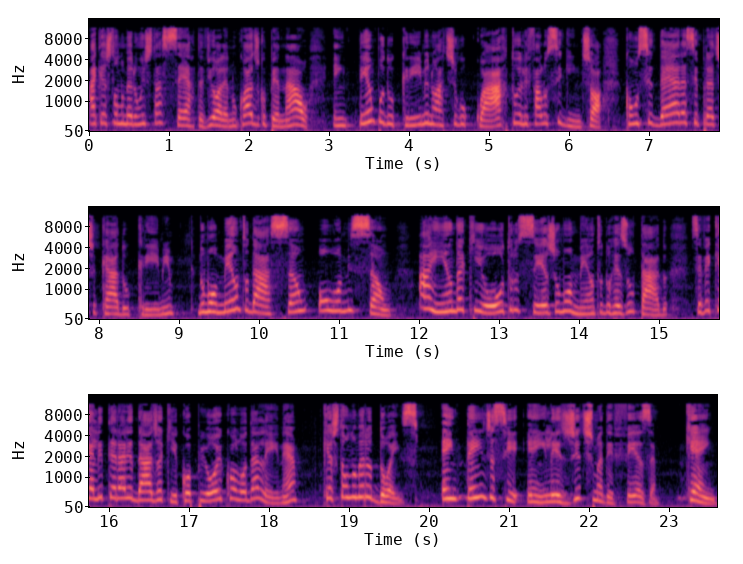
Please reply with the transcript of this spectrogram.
A questão número 1 um está certa, viu? Olha, no Código Penal, em tempo do crime, no artigo 4 ele fala o seguinte, ó: considera-se praticado o crime no momento da ação ou omissão, ainda que outro seja o momento do resultado. Você vê que a literalidade aqui copiou e colou da lei, né? Questão número 2. Entende-se em legítima defesa quem,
